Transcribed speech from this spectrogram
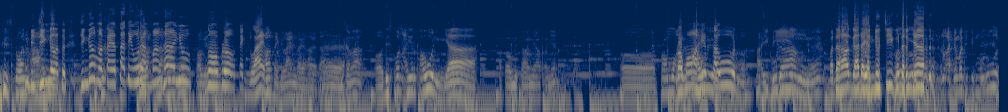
diskon di jingle tuh. Jingle mah kayak tadi orang Oh, mah. nah, hayu. oh, gitu. ngobrol tagline. Oh tagline kayak oh, eta. Eh. misalnya oh, diskon akhir tahun gitu. ya. Atau misalnya apanya? Eh promo, Promo akhir tahun. Eh, cuci Akhir. gudang ya. padahal gak ada yang nyuci gudangnya. Anu aya mah cuci mulut.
